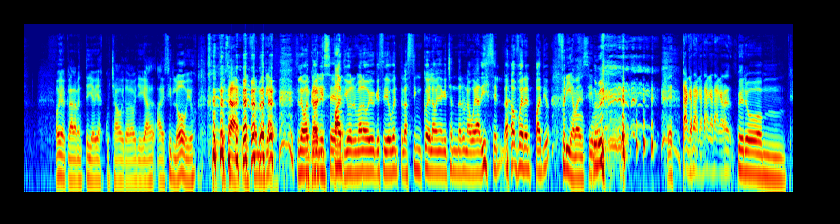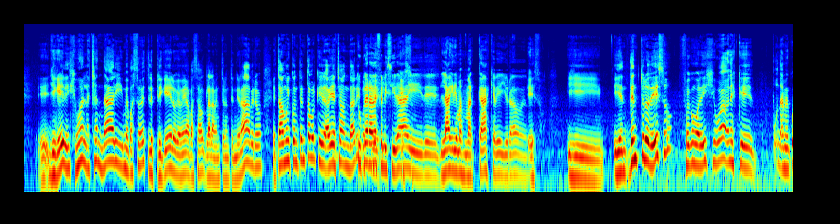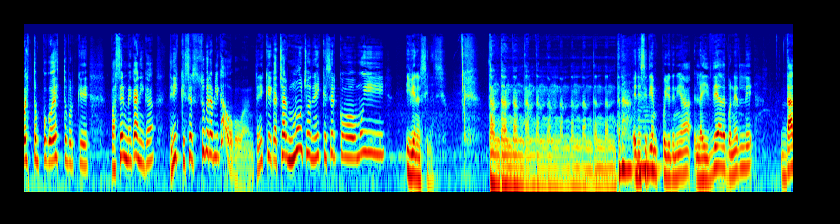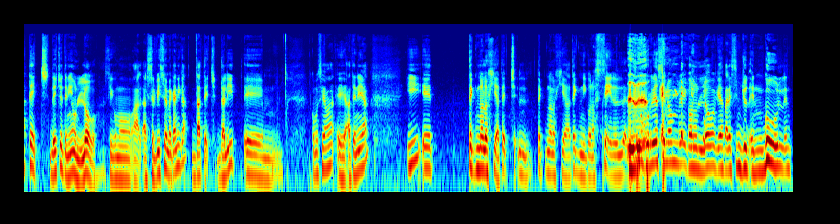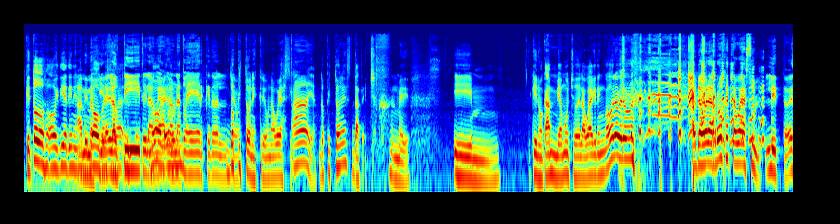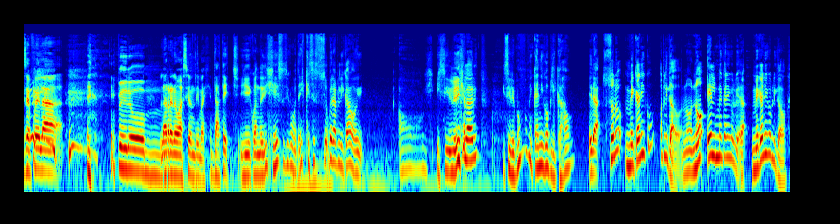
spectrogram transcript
Oye, claramente ya había escuchado y todo, llegué a, a decir lo obvio. O sea, en el fondo, claro. Se levantaba creo en el ese- patio, hermano, obvio que se dio cuenta a las 5 de la mañana que eché a andar una weá diésel afuera del patio. Fría más encima. Taca, taca, taca, taca. Pero mm, eh, llegué y le dije, bueno, la eché a andar y me pasó esto. Le expliqué lo que me había pasado. Claramente no entendió nada, pero estaba muy contenta porque había echado a andar. y Tu cara de felicidad eso, y de lágrimas marcadas que había llorado. Eso. Y, y en- dentro de eso fue como le dije, bueno, es que puta, me cuesta un poco esto porque para ser mecánica tenéis que ser súper aplicado, po, tenéis que cachar mucho, tenéis que ser como muy... Y viene el silencio. Tan, tan, tan, tan, tan, tan, tan, tan, tan, tan, tan, tan. En ese tiempo yo tenía la idea de ponerle Datech. De hecho, tenía un logo, así como al, al servicio de mecánica, Datech. Dalit, eh, ¿cómo se llama? Eh, Atenea. Y eh, tecnología, tech, tecnología, técnico, no sé. me ocurrió ese nombre con un logo que aparece en, en Google, en- que todos hoy día tienen Ah, me un logo imagino el autito y la no, weá con una tuerca y todo el. Dos tema. pistones, creo, una wea así. Ah, ya. Dos pistones, Datech, en medio. Y. mm, que no cambia mucho de la weá que tengo ahora, pero. Otra weá era roja, esta weá azul. Listo. Esa fue la, pero. mm, la renovación de imagen. Datech. Y cuando dije eso, así como tenéis que ser súper aplicado. Y, oh, y, si le dije a la Dalit, ¿y si le pongo mecánico aplicado? Era solo mecánico aplicado, no, no el mecánico aplicado, era mecánico aplicado.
